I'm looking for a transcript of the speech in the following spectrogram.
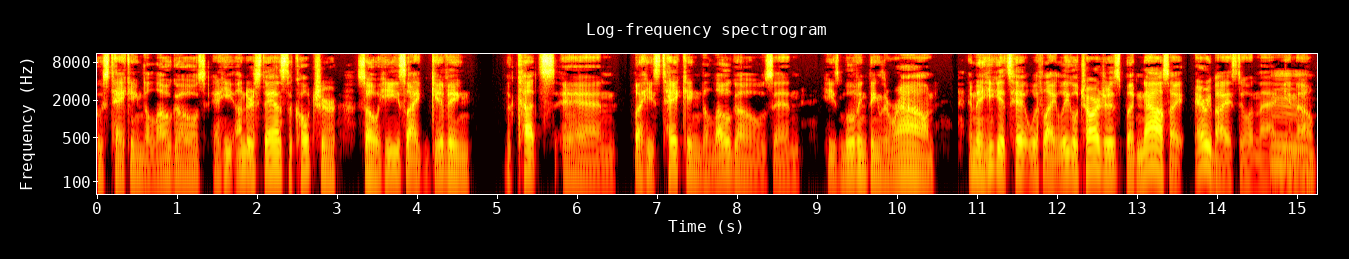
who's taking the logos and he understands the culture. So he's like giving the cuts and, but he's taking the logos and he's moving things around. And then he gets hit with like legal charges. But now it's like everybody's doing that, mm. you know?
